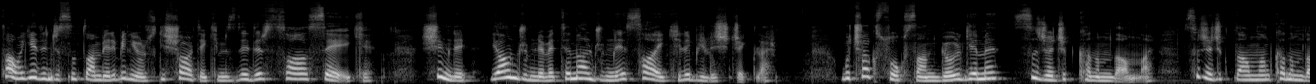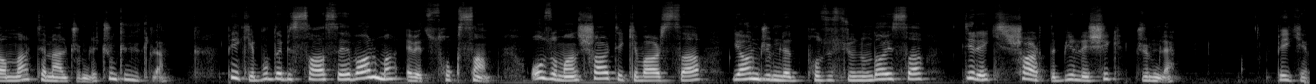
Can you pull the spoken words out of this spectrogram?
tam 7. sınıftan beri biliyoruz ki şart ekimiz nedir? Sağ S2. Şimdi yan cümle ve temel cümle sağ 2 ile birleşecekler. Bıçak soksan gölgeme sıcacık kanım damlar. Sıcacık damlam kanım damlar temel cümle çünkü yüklem. Peki burada bir sağ S var mı? Evet soksan. O zaman şart eki varsa yan cümle pozisyonundaysa direkt şartlı birleşik cümle. Peki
